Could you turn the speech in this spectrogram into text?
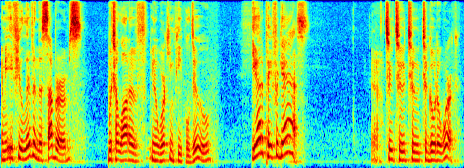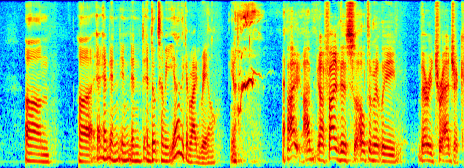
I mean, if you live in the suburbs, which a lot of you know working people do, you got to pay for gas yeah. to, to, to, to go to work. Um, uh, and, and, and, and, and don't tell me, yeah, they can ride rail. You know? I, I, I find this ultimately very tragic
